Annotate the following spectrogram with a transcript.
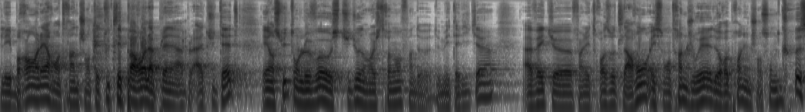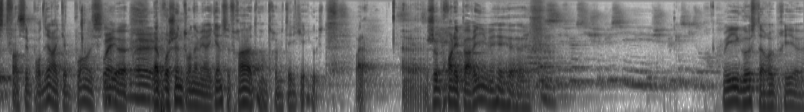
les bras en l'air en train de chanter toutes les paroles à, pleine, à, à tue-tête, et ensuite on le voit au studio d'enregistrement, enfin, de, de Metallica, avec, euh, enfin, les trois autres larrons, et ils sont en train de jouer, de reprendre une chanson de Ghost. Enfin, c'est pour dire à quel point aussi Ouais, euh, ouais, ouais. la prochaine tournée américaine se fera entre Metallica et Ghost. Voilà. Euh, je prends les paris, mais oui, Ghost a repris. euh,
